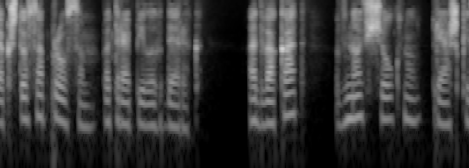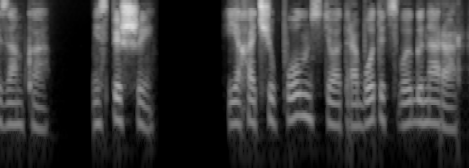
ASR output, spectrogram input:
«Так что с опросом?» — поторопил их Дерек. Адвокат вновь щелкнул пряжкой замка. «Не спеши. Я хочу полностью отработать свой гонорар,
